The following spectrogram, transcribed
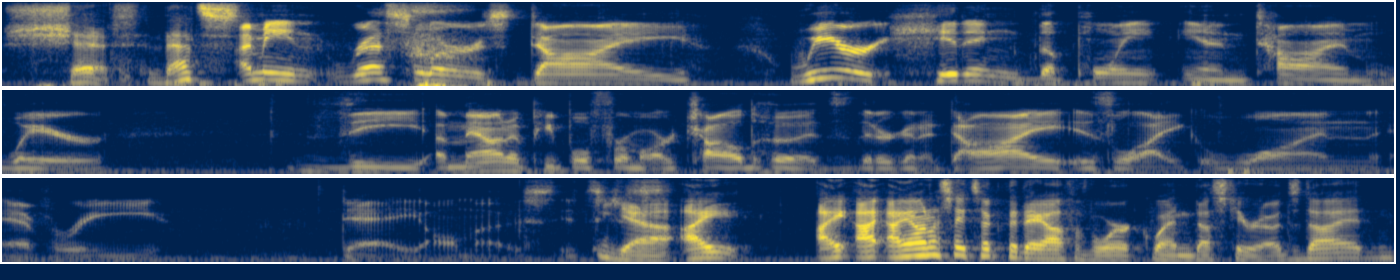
Shit. That's. I mean, wrestlers die. We're hitting the point in time where the amount of people from our childhoods that are going to die is like one every day almost. It's just, yeah. I, I. I honestly took the day off of work when Dusty Rhodes died.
